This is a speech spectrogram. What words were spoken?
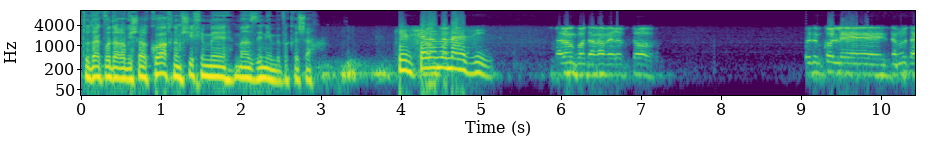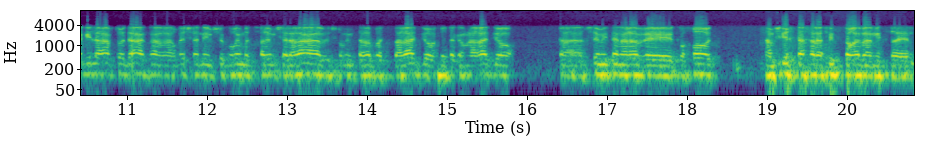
תודה כבוד הרב, יישר כוח. נמשיך עם uh, מאזינים, בבקשה. כן, שלום המאזין. שלום כבוד הרב, ערב טוב. קודם כל, אה, הזדמנות להגיד לרב תודה, כבר הרבה שנים שקוראים בספרים של הרב, ושומעים את הרב ברדיו, תודה גם לרדיו, השם ייתן לרב אה, כוחות, להמשיך ככה להפיץ תורה בעם ישראל.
